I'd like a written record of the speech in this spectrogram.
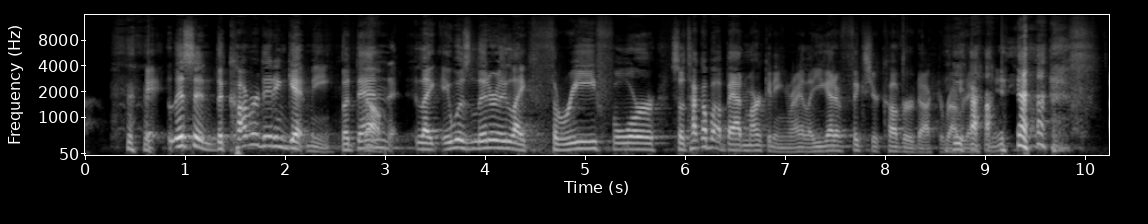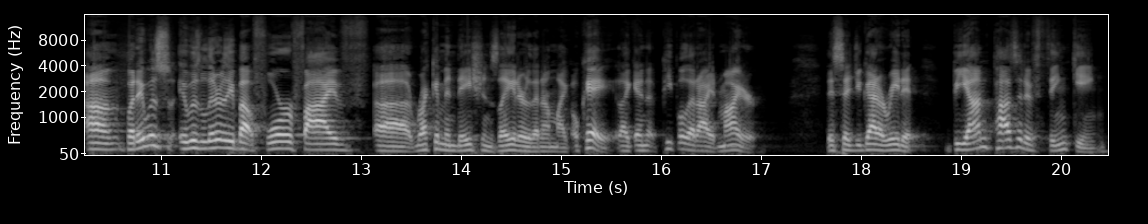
Eh, listen, the cover didn't get me, but then no. like it was literally like three, four. So talk about bad marketing, right? Like you got to fix your cover, Dr. Robert yeah. Anthony. um, but it was it was literally about four or five uh, recommendations later that I'm like, okay, like and people that I admire, they said you got to read it. Beyond positive thinking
